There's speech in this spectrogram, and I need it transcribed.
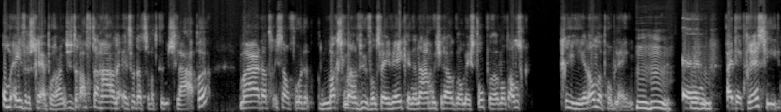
om even de scherpe randjes eraf te halen en zodat ze wat kunnen slapen. Maar dat is dan voor de maximale duur van twee weken. En daarna moet je daar ook wel mee stoppen, want anders creëer je een ander probleem. Mhm. En Mhm. bij depressie,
